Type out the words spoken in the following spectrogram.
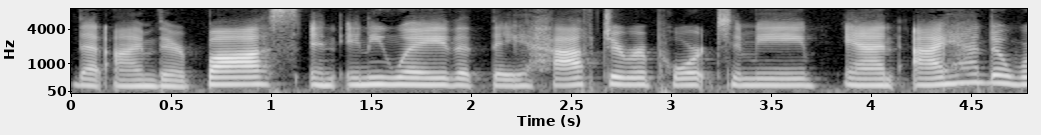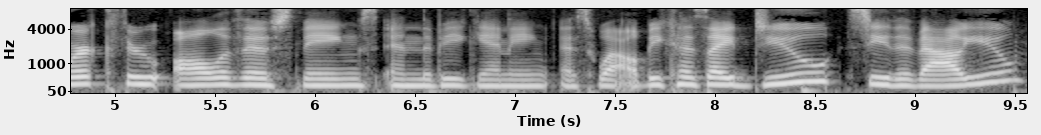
that I'm their boss in any way, that they have to report to me. And I had to work through all of those things in the beginning as well, because I do see the value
